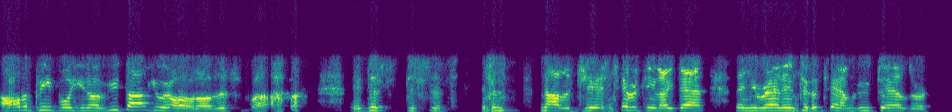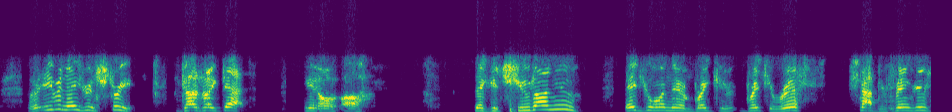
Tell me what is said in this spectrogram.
all the people, you know, if you thought you were, oh, no, this, uh, this, this is not legit and everything like that, then you ran into a damn Lou Thesz or, or even Adrian Street, guys like that. You know, uh, they could shoot on you. They'd go in there and break your break your wrist, snap your fingers,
